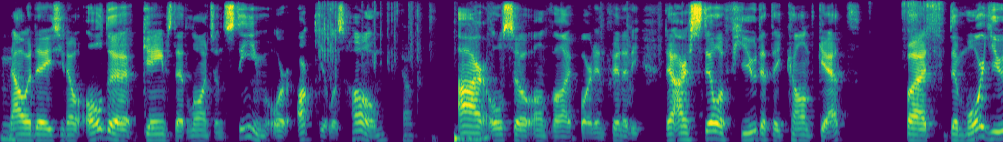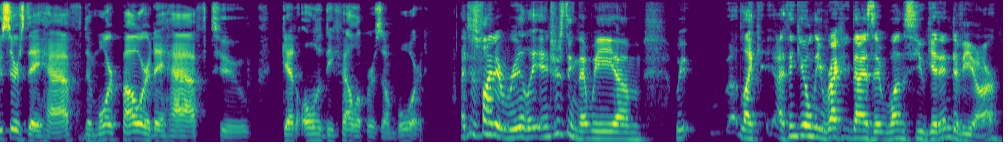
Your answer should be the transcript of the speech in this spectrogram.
Hmm. nowadays. You know, all the games that launch on Steam or Oculus Home Yep. are also on Viveport Infinity. There are still a few that they can't get, but the more users they have, the more power they have to get all the developers on board. I just find it really interesting that we um we like I think you only recognize it once you get into VR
